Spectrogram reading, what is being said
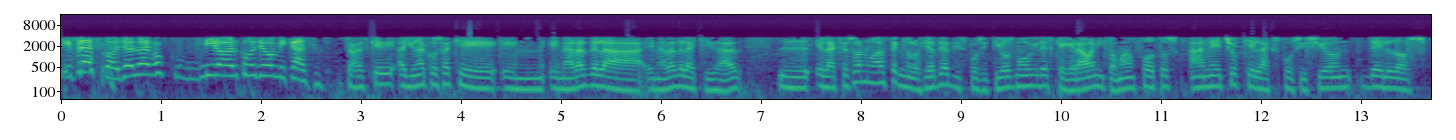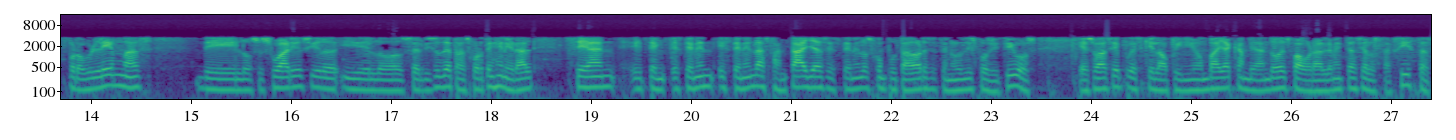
y fresco. Yo luego miro a ver cómo llevo a mi casa. Sabes que hay una cosa que en, en aras de la en aras de la equidad el acceso a nuevas tecnologías de dispositivos móviles que graban y toman fotos han hecho que la exposición de los problemas de los usuarios y de, y de los servicios de transporte en general sean eh, ten- estén en, estén en las pantallas, estén en los computadores, estén en los dispositivos. Eso hace pues que la opinión vaya cambiando desfavorablemente hacia los taxistas,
